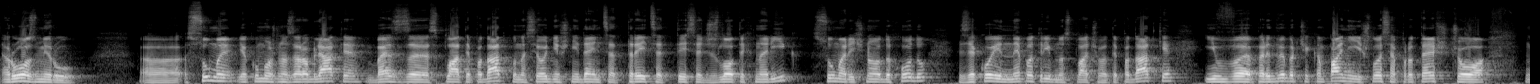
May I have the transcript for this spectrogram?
розміру суми, яку можна заробляти без е, сплати податку. На сьогоднішній день це 30 тисяч злотих на рік, сума річного доходу, з якої не потрібно сплачувати податки. І в передвиборчій кампанії йшлося про те, що е,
